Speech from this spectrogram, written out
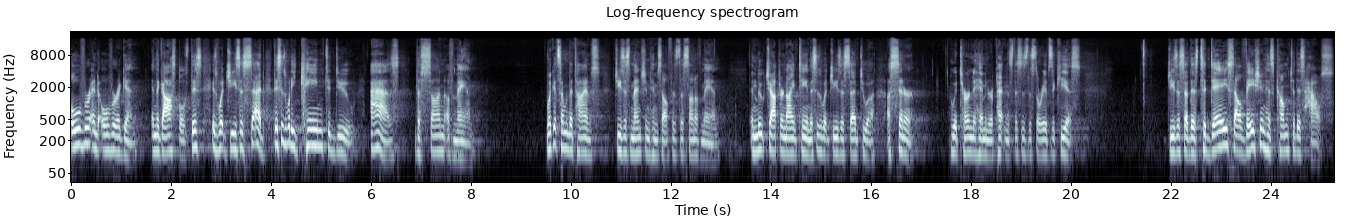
Over and over again in the gospels, this is what Jesus said. This is what he came to do as the Son of Man. Look at some of the times Jesus mentioned himself as the Son of Man. In Luke chapter 19, this is what Jesus said to a, a sinner who had turned to him in repentance. This is the story of Zacchaeus. Jesus said this Today salvation has come to this house,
